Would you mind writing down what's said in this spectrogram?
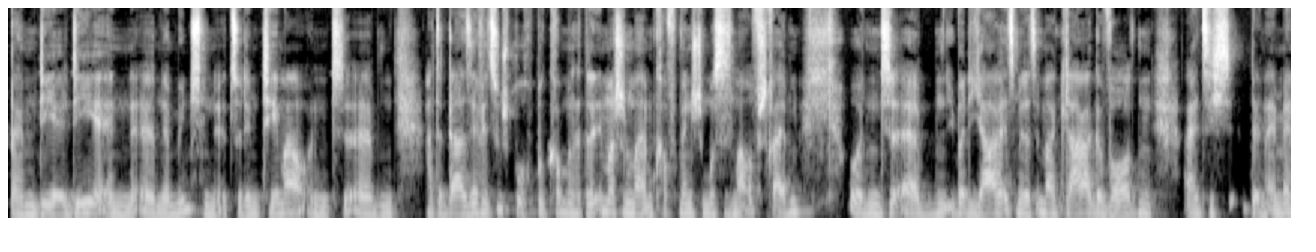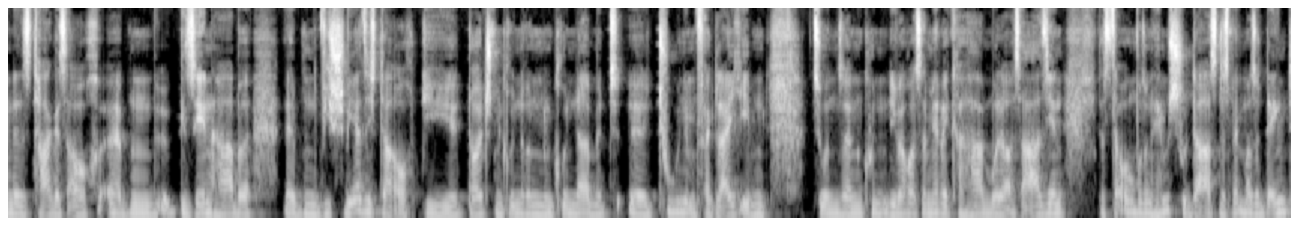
beim DLD in äh, München zu dem Thema und ähm, hatte da sehr viel Zuspruch bekommen und hatte dann immer schon mal im Kopf, Mensch, du musst es mal aufschreiben. Und ähm, über die Jahre ist mir das immer klarer geworden, als ich dann am Ende des Tages auch ähm, gesehen habe, ähm, wie schwer sich da auch die deutschen Gründerinnen und Gründer mit äh, tun im Vergleich eben zu unseren Kunden, die wir aus Amerika haben oder aus Asien dass da irgendwo so ein Hemmschuh da ist und dass man immer so denkt,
